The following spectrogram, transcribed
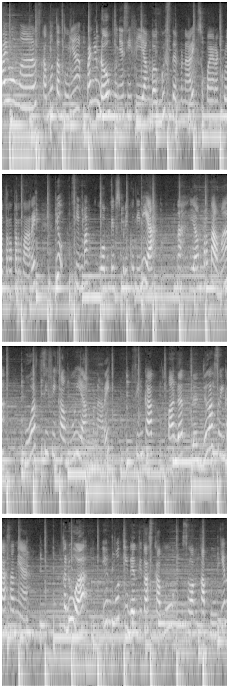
Hai Womers, kamu tentunya pengen dong punya CV yang bagus dan menarik supaya rekruter tertarik? Yuk, simak WOM tips berikut ini ya. Nah, yang pertama, buat CV kamu yang menarik, singkat, padat, dan jelas ringkasannya. Kedua, input identitas kamu selengkap mungkin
